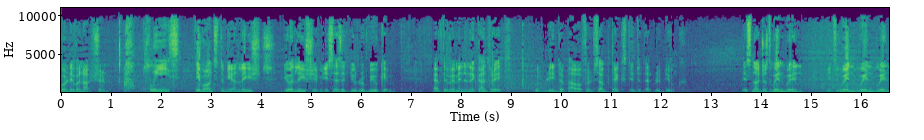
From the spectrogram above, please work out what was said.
only one option. Ah, please. He wants to be unleashed. You unleash him. He says it, you rebuke him. Half the women in the country will read the powerful subtext into that rebuke. It's not just win-win. It's win-win-win.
